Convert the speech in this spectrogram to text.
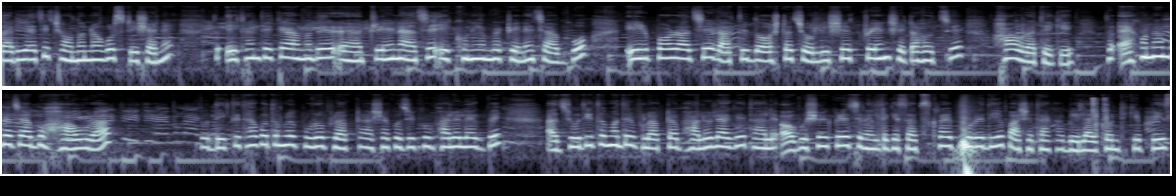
দাঁড়িয়ে আছি চন্দননগর স্টেশনে। তো এখান থেকে আমাদের ট্রেন আছে, এক্ষুনি আমরা ট্রেনে চাপবো। এরপর আছে রাতে দশটা চল্লিশের ট্রেন, সেটা হচ্ছে হাওড়া থেকে। তো এখন আমরা যাব হাওড়া। তো দেখতে থাকো তোমরা পুরো ব্লগটা আশা করছি খুব ভালো লাগবে। আর যদি তোমাদের ব্লগটা ভালো লাগে, তাহলে অবশ্যই করে চ্যানেলটাকে সাবস্ক্রাইব করে দিয়ে পাশে থাকা বেল আইকনটিকে প্রেস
